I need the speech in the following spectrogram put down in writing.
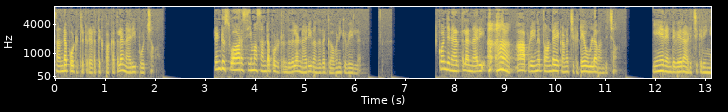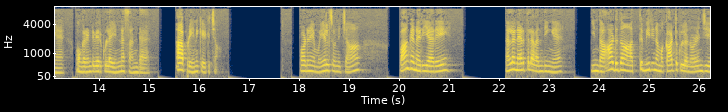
சண்டை போட்டுட்டு இருக்கிற இடத்துக்கு பக்கத்துல நரி போச்சான் ரெண்டு சுவாரஸ்யமா சண்டை போட்டுட்டு இருந்ததுல நரி வந்ததை கவனிக்கவே இல்லை. கொஞ்ச நேரத்துல நரி அப்படின்னு தொண்டையை கணச்சுக்கிட்டே உள்ள வந்துச்சான் ஏன் ரெண்டு பேரும் அடிச்சுக்கிறீங்க? உங்க ரெண்டு பேருக்குள்ள என்ன சண்டை? அப்படின்னு கேட்டுச்சான் உடனே முயல் சொன்னிச்சான் வாங்க நரியாரே நல்ல நேரத்துல வந்தீங்க. இந்த ஆடு தான் அத்து மீறி நம்ம காட்டுக்குள்ள நுழைஞ்சு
